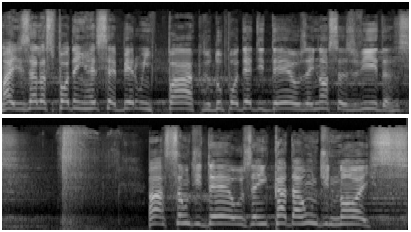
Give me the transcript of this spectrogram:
Mas elas podem receber o impacto do poder de Deus em nossas vidas. A ação de Deus em cada um de nós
